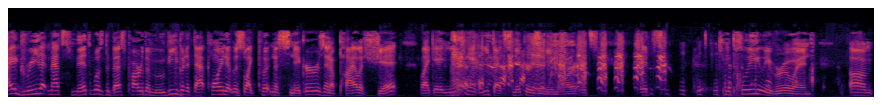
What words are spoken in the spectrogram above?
I agree that Matt Smith was the best part of the movie, but at that point it was like putting a Snickers in a pile of shit. Like it, you can't eat that Snickers anymore. It's it's completely ruined. Um,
